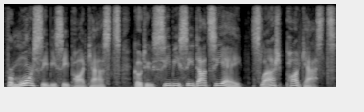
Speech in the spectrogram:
For more CBC podcasts, go to cbc.ca slash podcasts.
